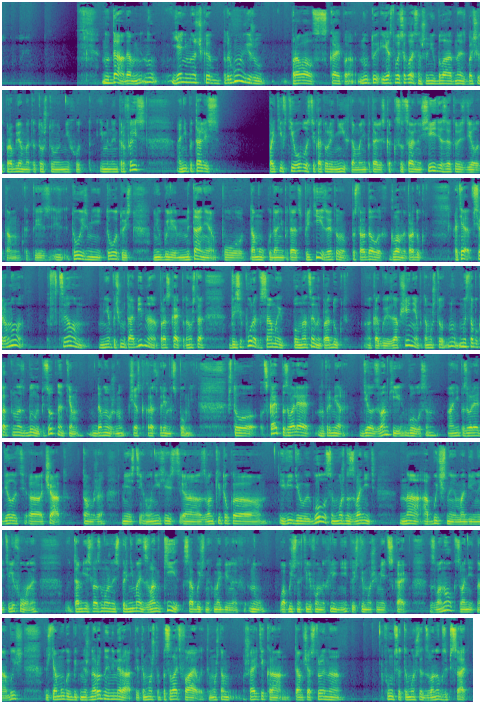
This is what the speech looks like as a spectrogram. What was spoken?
Ну да, да. Ну, я немножечко по-другому вижу провал скайпа. Ну, то, я с тобой согласен, что у них была одна из больших проблем, это то, что у них вот именно интерфейс, они пытались пойти в те области, которые не их, там они пытались как социальную сеть из этого сделать, там как-то из, из, то изменить, то, то есть у них были метания по тому, куда они пытаются прийти, из-за этого пострадал их главный продукт. Хотя все равно в целом мне почему-то обидно про Skype, потому что до сих пор это самый полноценный продукт как бы из общения, потому что ну, мы с тобой как-то у нас был эпизод на эту тему, давно уже, ну сейчас как раз время вспомнить что Skype позволяет, например, делать звонки голосом, а они позволяют делать э, чат в том же месте. У них есть э, звонки только и видео, и голосом. Можно звонить на обычные мобильные телефоны. Там есть возможность принимать звонки с обычных мобильных, ну, обычных телефонных линий, то есть ты можешь иметь скайп звонок, звонить на обычный, то есть у тебя могут быть международные номера, ты, ты можешь там посылать файлы, ты можешь там шарить экран, там сейчас встроена функция, ты можешь этот звонок записать.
